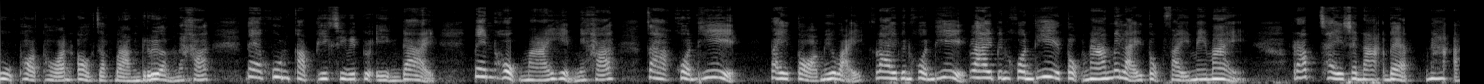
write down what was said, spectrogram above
ถูกถอดถอนออกจากบางเรื่องนะคะ แต่คุณกลับพลิกชีวิตตัวเองได้ เป็นหกไม้เห็นไหมคะ จากคนที่ไปต่อไม่ไหว กลายเป็นคนที่กลายเป็นคนที่ตกน้ำไม่ไหลตกไฟไม่ไหม้รับชัยชนะแบบน่าอั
